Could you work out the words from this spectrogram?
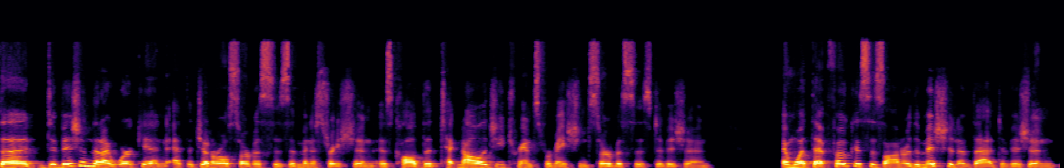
The division that I work in at the General Services Administration is called the Technology Transformation Services Division. And what that focuses on, or the mission of that division,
